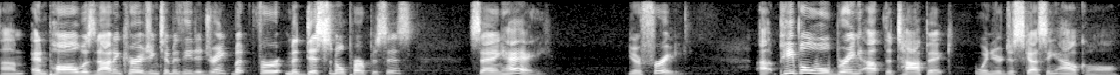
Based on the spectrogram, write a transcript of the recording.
Um, and Paul was not encouraging Timothy to drink, but for medicinal purposes, saying, hey, you're free. Uh, people will bring up the topic when you're discussing alcohol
